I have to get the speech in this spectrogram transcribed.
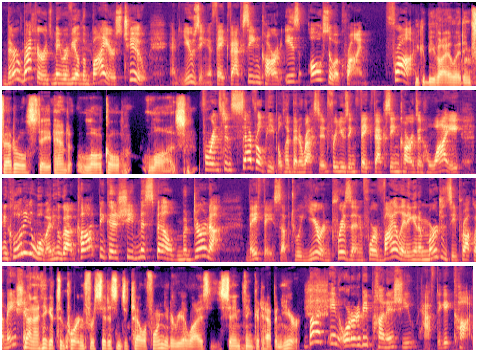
their records may reveal the buyers too. And using a fake vaccine card is also a crime. Fraud. You could be violating federal, state, and local laws. For instance, several people have been arrested for using fake vaccine cards in Hawaii, including a woman who got caught because she misspelled Moderna. They face up to a year in prison for violating an emergency proclamation. Yeah, and I think it's important for citizens of California to realize that the same thing could happen here. But in order to be punished, you have to get caught.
